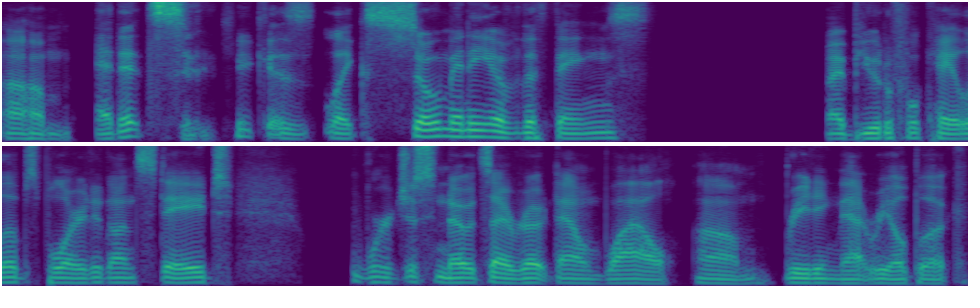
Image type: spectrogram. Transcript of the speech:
um, edits because, like, so many of the things my beautiful Caleb's blurted on stage were just notes I wrote down while um, reading that real book.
